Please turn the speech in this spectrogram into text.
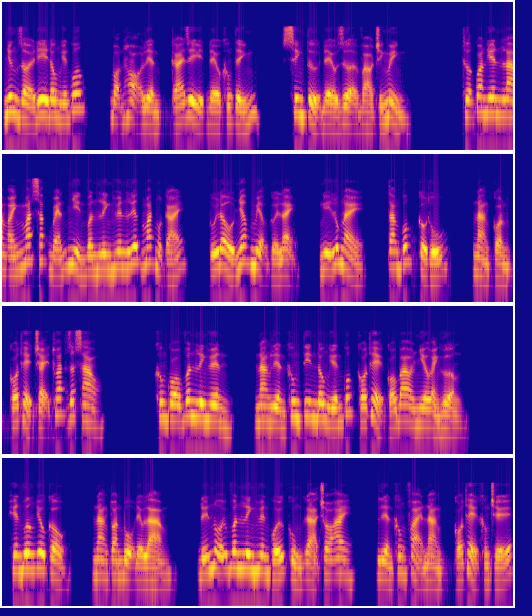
nhưng rời đi Đông Yến quốc, bọn họ liền cái gì đều không tính, sinh tử đều dựa vào chính mình. Thượng quan Yên làm ánh mắt sắc bén nhìn Vân Linh Huyên liếc mắt một cái, túi đầu nhấp miệng cười lạnh, nghĩ lúc này, tam quốc cầu thú, nàng còn có thể chạy thoát rất sao. Không có Vân Linh Huyên, nàng liền không tin Đông Yến quốc có thể có bao nhiêu ảnh hưởng. Hiên Vương yêu cầu, nàng toàn bộ đều làm, đến nỗi Vân Linh Huyên cuối cùng gả cho ai, liền không phải nàng có thể khống chế.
